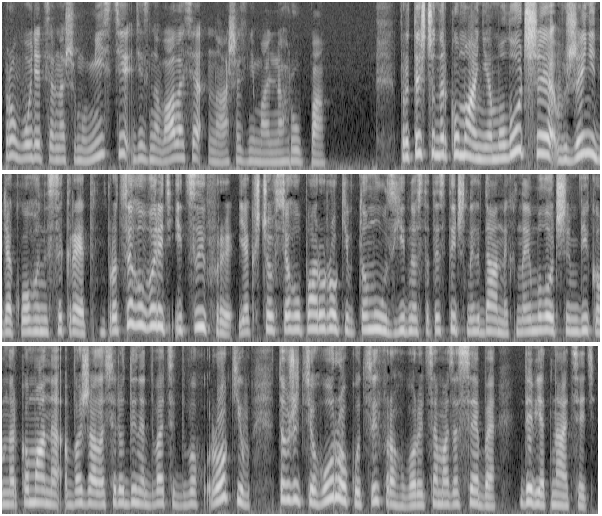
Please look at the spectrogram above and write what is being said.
проводяться в нашому місті, дізнавалася наша знімальна група. Про те, що наркоманія молодше, вже ні для кого не секрет. Про це говорять і цифри. Якщо всього пару років тому, згідно статистичних даних, наймолодшим віком наркомана вважалася людина 22 років, то вже цього року цифра говорить сама за себе – 19.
